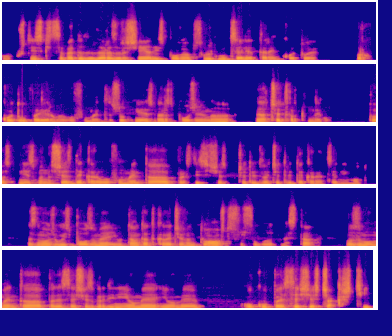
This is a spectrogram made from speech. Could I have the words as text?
Общински съвет да даде разрешение да използваме абсолютно целият терен, който е, върху който оперираме в момента, защото ние сме разположени на една четвърт от него. Тоест, ние сме на 6 декара в момента, прести си 6 по 4, 2-4 декара е цели имот за да може да го използваме и оттам нататък вече евентуално ще се освободят места. Но за момента 56 градини имаме, имаме около 56 чакащи.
